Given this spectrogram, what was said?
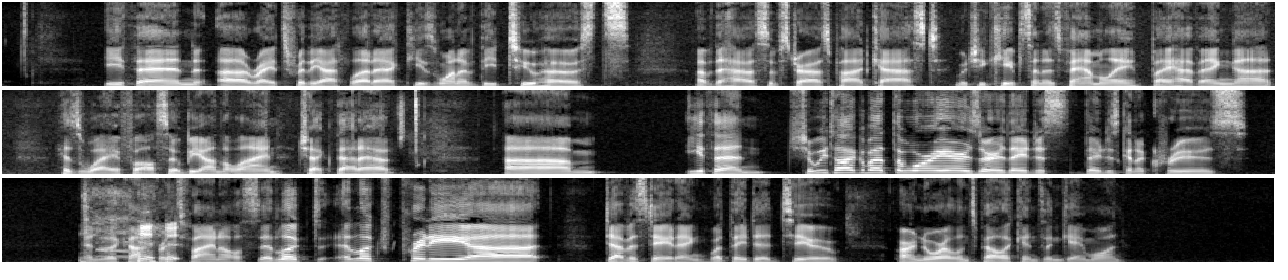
Ethan uh, writes for the Athletic. He's one of the two hosts of the House of Strauss podcast, which he keeps in his family by having uh, his wife also be on the line. Check that out. Um, Ethan, should we talk about the Warriors, or are they just they're just going to cruise into the conference finals? It looked it looked pretty uh, devastating what they did to our New Orleans Pelicans in Game One.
